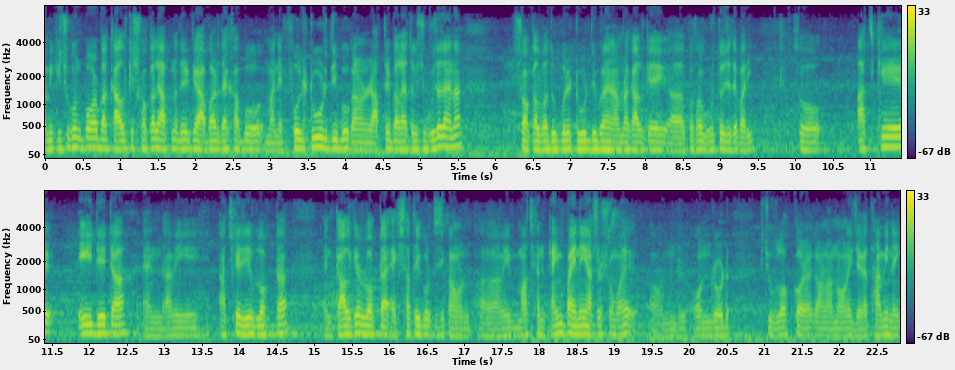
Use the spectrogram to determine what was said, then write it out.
আমি কিছুক্ষণ পর বা কালকে সকালে আপনাদেরকে আবার দেখাবো মানে ফুল ট্যুর দিব, কারণ রাত্রেবেলা এত কিছু বোঝা যায় না। সকাল বা দুপুরে ট্যুর দিব আমরা কালকে কোথাও ঘুরতেও যেতে পারি। সো আজকে এই ডেটা অ্যান্ড আমি আজকের এই ব্লগটা অ্যান্ড কালকের ব্লগটা একসাথেই করতেছি কারণ আমি মাঝখানে টাইম পাই নাই আসার সময় অন রোড কিছু ব্লগ করার কারণ আমরা অনেক জায়গায় থামি নাই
